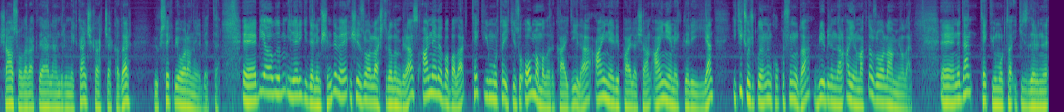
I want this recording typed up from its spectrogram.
şans olarak değerlendirilmekten çıkartacak kadar yüksek bir oran elbette. Ee, bir adım ileri gidelim şimdi ve işi zorlaştıralım biraz. Anne ve babalar tek yumurta ikizi olmamaları kaydıyla aynı evi paylaşan, aynı yemekleri yiyen iki çocuklarının kokusunu da birbirinden ayırmakta zorlanmıyorlar. Ee, neden tek yumurta ikizlerini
